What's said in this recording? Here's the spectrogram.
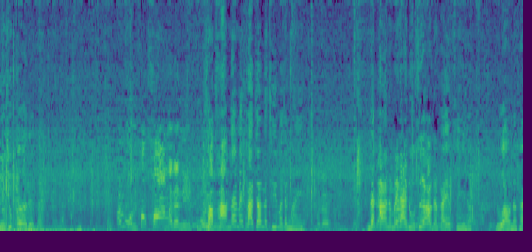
ยูทูบเบอร์ด้วยค่ะนะคะมันหมุนข้างๆอะด้านนี้สอบถามได้ไหมคะ เจ้าหน้าที่มาจากไหน ไม่ได้ครับได้อ่าไม่ได้ดูเสื้อเอานะคะเอฟซีนะดูเอานะคะ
